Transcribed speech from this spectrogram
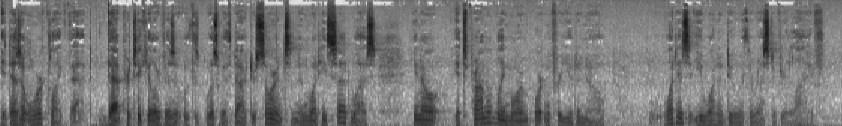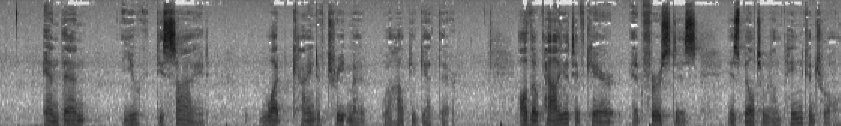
It doesn't work like that. That particular visit with, was with Dr. Sorenson, and what he said was, you know, it's probably more important for you to know what is it you want to do with the rest of your life. And then you decide what kind of treatment will help you get there. Although palliative care at first is, is built around pain control,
